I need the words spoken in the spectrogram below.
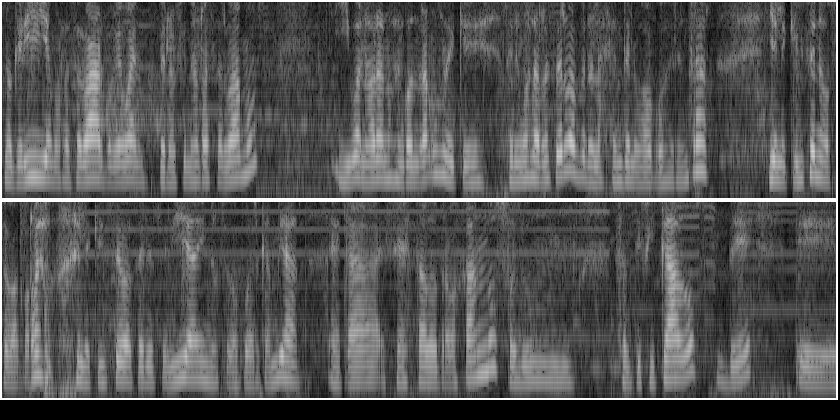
no queríamos reservar, porque bueno, pero al final reservamos. Y bueno, ahora nos encontramos de que tenemos la reserva, pero la gente no va a poder entrar. Y el eclipse no se va a correr. El eclipse va a ser ese día y no se va a poder cambiar. Acá se ha estado trabajando sobre un certificado de eh,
